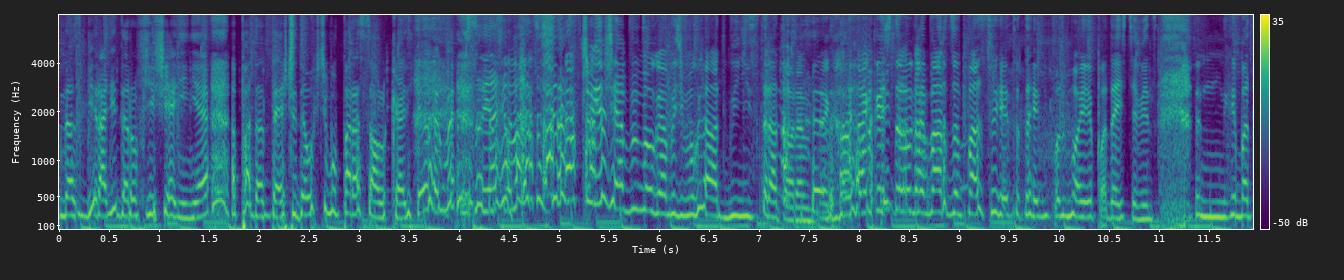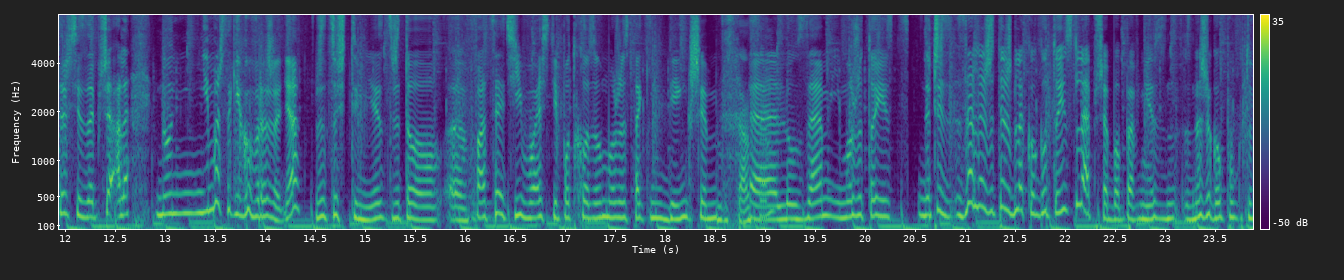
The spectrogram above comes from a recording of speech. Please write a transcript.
na zbieranie darów jesieni, nie? A pada deszcz, dałyście mu parasolkę, nie? Jakby, Co ja chyba coś czuję, że ja bym mogła być w ogóle administratorem tego. Jakoś to w ogóle bardzo pasuje tutaj pod moje podejście, więc mm, chyba też się zapiszę, ale no nie masz takiego wrażenia, że coś tym jest, że to e, faceci właśnie podchodzą może z takim większym Dystansem? e, luzem i może to jest, znaczy zależy też dla kogo to jest lepsze, bo pewnie z, z naszego punktu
